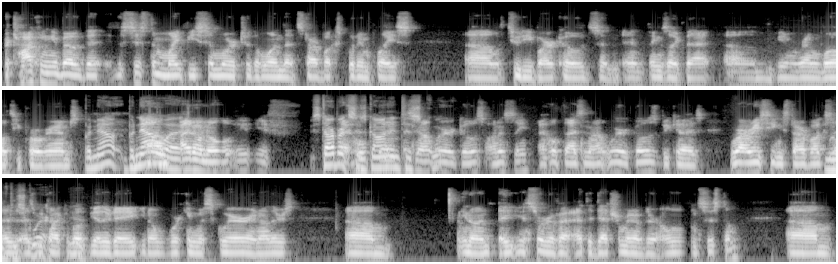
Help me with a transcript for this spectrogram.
they're, talking about that the system might be similar to the one that Starbucks put in place uh, with 2D barcodes and, and things like that. Um, you know, around loyalty programs. But now, but now, um, uh, I don't know if Starbucks has gone that into that's not where it goes. Honestly, I hope that's not where it goes because we're already seeing Starbucks as, as, we talked about yeah. the other day. You know, working with Square and others. Um, you know, and, uh, sort of at the detriment of their own system. Um,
